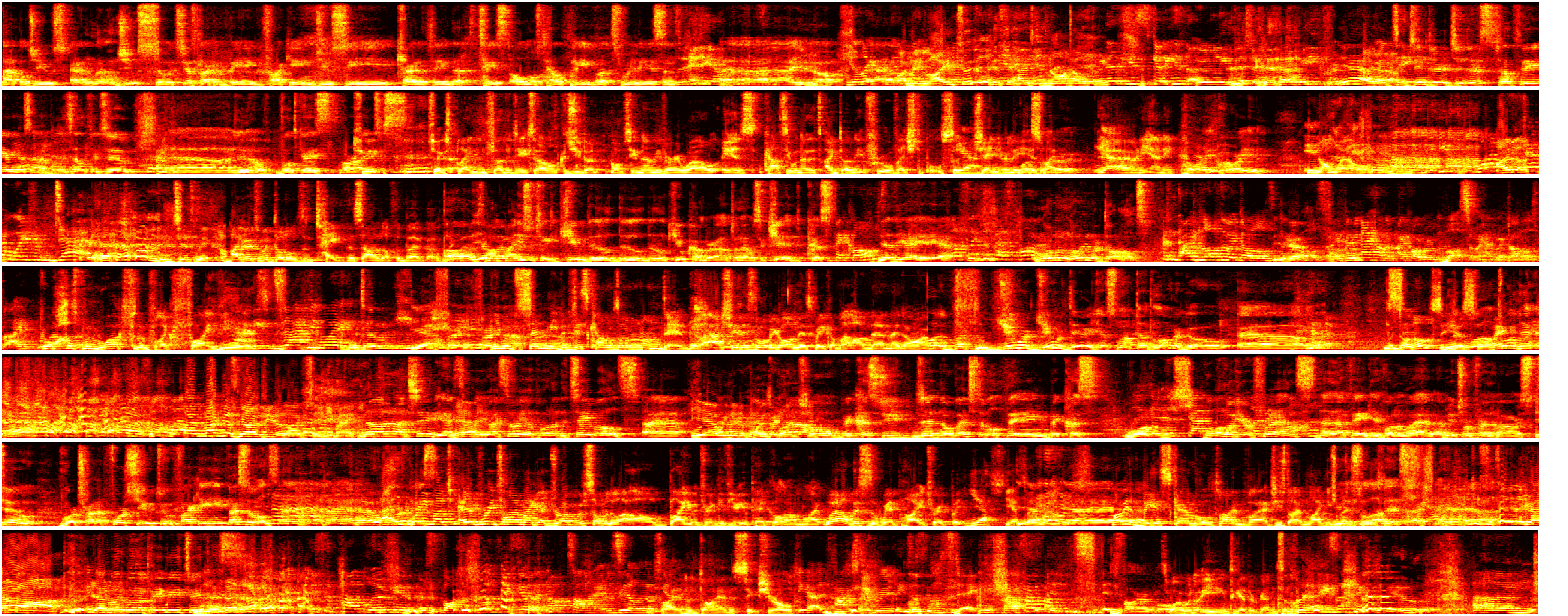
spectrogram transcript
Apple juice and lemon juice. So it's just like a big fucking juicy kind of thing that tastes almost healthy but really isn't. Uh, you know. Like, uh, I've been lied to. It's it's not healthy. Then he's getting his only vitamins a Yeah, I mean, this. t- ginger, is healthy. I guess apple is healthy too. Uh, you know, vodka is To, alright. ex- to explain in further detail, because you don't obviously know me very well, is Cassie will know this. I don't eat fruit or vegetables, so Yeah. genuinely is my yeah. I don't eat any. How are you? How are you? Not well. He's one I know. step away from death. Legitimate. I go to McDonald's and take the salad off the burger. Like, Oh that's yeah, how but I bad- used to take the, cu- the little, the little, the little cucumber out when I was a kid. Cause Pickles? Yeah, yeah, yeah, yeah. That's like the best part. No, no, not in McDonald's. And I love the McDonald's Yeah? pickles. I, I mean, I haven't. I can't remember the last time I had McDonald's, but I. Your husband worked for them for like five Yeah, years. exactly why I don't eat. Yeah, fair enough, fair He would enough, send fair me the enough. discounts on a Monday and be like, actually, this is what we got on this week. I'm like, I'm there, mate, don't worry Oh, about it. but you were you were there just not that long ago. Um, McDonald's? You just well, saw me? Probably. Magnus knows he knows I've seen you, mate. No, no, no, Shady. I saw Yeah. you. I saw you at one of the tables. Uh, Yeah, we did a I remember post-lunch, now because you did no vegetable thing because one of did the chef one of your friends that I think is one of my a mutual friend of ours too were trying to force you to fucking eat vegetables and, and I and I That is pretty much every time I get drunk with someone, they're like, I'll buy you a drink if you eat a pickle. And I'm like, well, this is a weird party trick, but yes, yes, I Yeah, will. yeah, yeah, yeah, Might be the biggest scam of all time if I actually started liking You just vegetables. love it. Actually, I just sit there going, ah! Yeah, Anybody like, want to pay me to eat this? It's a Pavlovian response. Once you do it enough times, you'll. you'll I get- have a diet of a six-year-old. yeah, it's actually really disgusting. It's, it's horrible. That's why we're not eating together again tonight. exactly. Ugh. Um,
